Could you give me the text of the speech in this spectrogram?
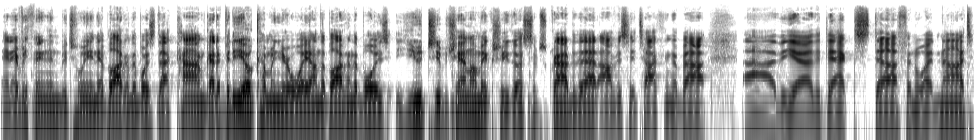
and everything in between at bloggingtheboys.com. Got a video coming your way on the Blogging the Boys YouTube channel. Make sure you go subscribe to that. Obviously, talking about uh, the uh, the Dak stuff and whatnot.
